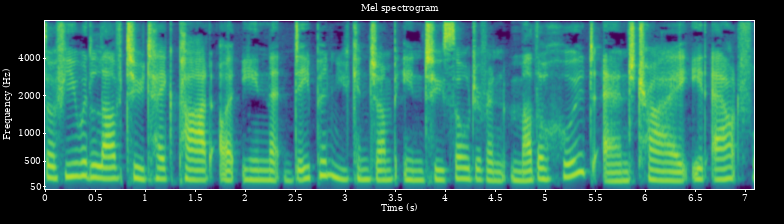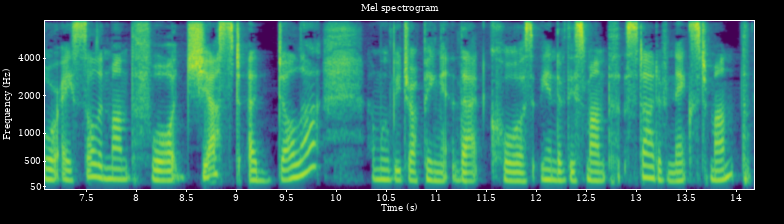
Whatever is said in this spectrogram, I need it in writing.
So, if you would love to take part uh, in Deepen, you can jump into Soul Driven Motherhood and try it out for a solid month for just a dollar. And we'll be dropping that course at the end of this month, start of next month.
